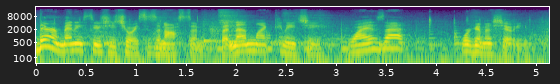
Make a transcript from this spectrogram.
There are many sushi choices in Austin, but none like Kenichi. Why is that? We're gonna show you.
